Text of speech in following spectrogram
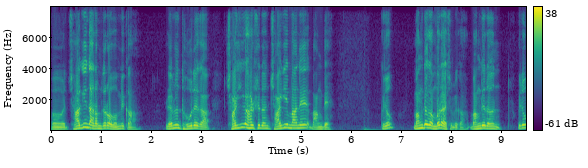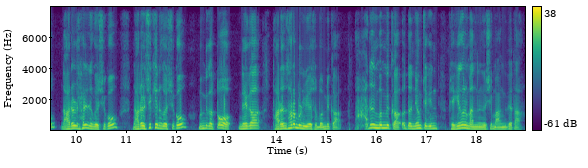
어, 자기 나름대로 뭡니까? 랩런트 후대가 자기가 할 수 있는 자기만의 망대. 그죠? 망대가 뭐라 했습니까? 망대는, 그죠? 나를 살리는 것이고, 나를 지키는 것이고, 뭡니까? 또 내가 다른 사람을 위해서 뭡니까? 많은 뭡니까? 어떤 영적인 배경을 만드는 것이 망대다.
